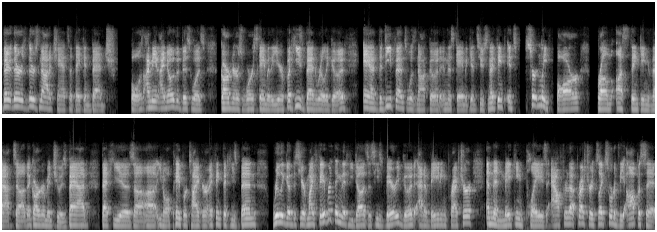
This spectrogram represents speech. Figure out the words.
There, there's there's not a chance that they can bench Foles. I mean, I know that this was Gardner's worst game of the year, but he's been really good. And the defense was not good in this game against Houston. I think it's certainly far from us thinking that uh, that Gardner Minshew is bad, that he is, uh, uh, you know, a paper tiger. I think that he's been really good this year. My favorite thing that he does is he's very good at evading pressure and then making plays after that pressure. It's like sort of the opposite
